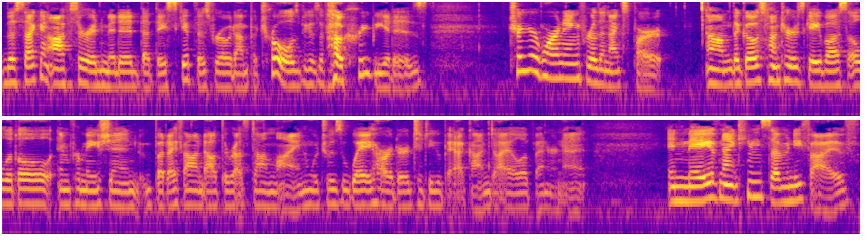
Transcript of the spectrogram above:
the second officer admitted that they skip this road on patrols because of how creepy it is. Trigger warning for the next part. Um, the ghost hunters gave us a little information, but I found out the rest online, which was way harder to do back on dial up internet. In May of 1975,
